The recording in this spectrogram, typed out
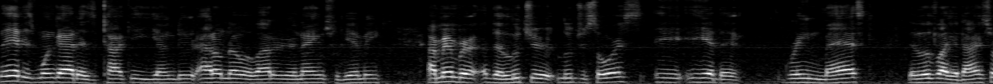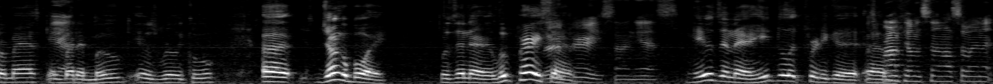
they had this one guy that's a cocky young dude. I don't know a lot of their names. Forgive me. I remember the Lucha Luchasaurus. He he had the green mask that looked like a dinosaur mask, and, Yeah. but it moved. It was really cool. Uh, Jungle Boy was in there. Luke Perry's Luke son. Perry's son, yes. He was in there. He looked pretty good. Was Um, Brian Pillman's son also in it?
